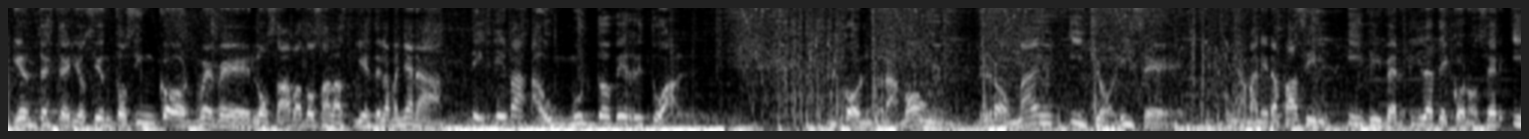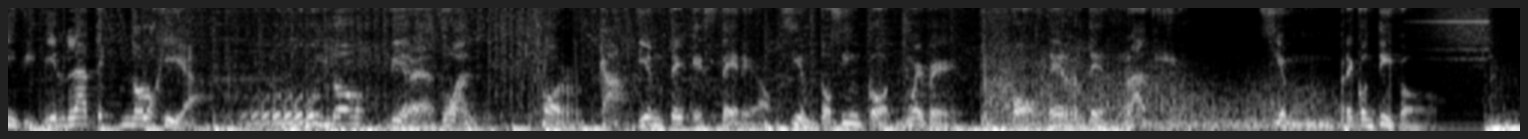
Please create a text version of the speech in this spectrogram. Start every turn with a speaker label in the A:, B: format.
A: Caliente Estéreo 105.9 los sábados a las 10 de la mañana te lleva a un mundo virtual. Con Ramón, Román y Yolice. Una manera fácil y divertida de conocer y vivir la tecnología. Mundo virtual. Por Caliente Estéreo 105.9. Poder de radio. Siempre contigo.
